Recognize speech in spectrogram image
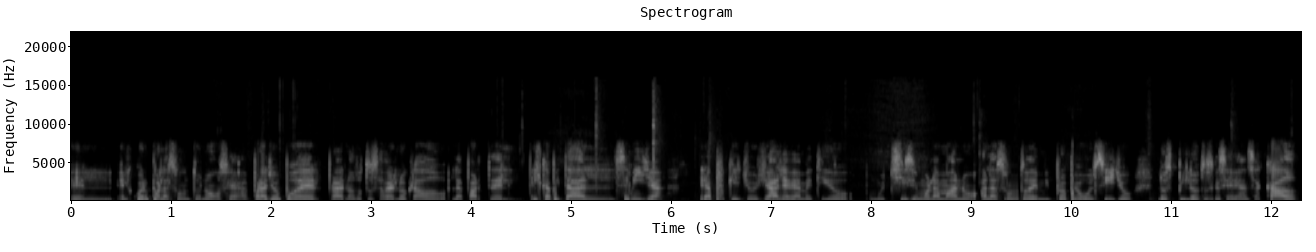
el, el, cuerpo al asunto, ¿no? O sea, para yo poder, para nosotros haber logrado la parte del el capital semilla, era porque yo ya le había metido muchísimo la mano al asunto de mi propio bolsillo, los pilotos que se habían sacado,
